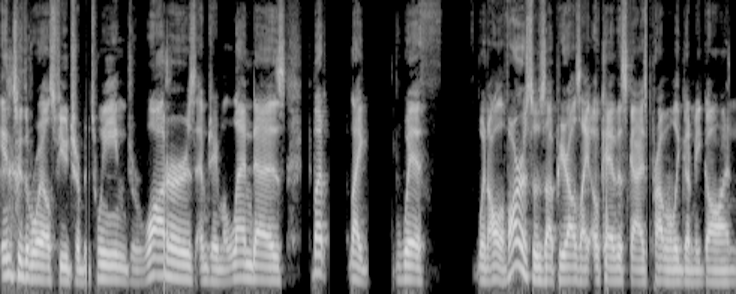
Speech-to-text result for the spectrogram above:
into the Royals' future between Drew Waters, MJ Melendez. But like with when Olivares was up here, I was like, okay, this guy's probably going to be gone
